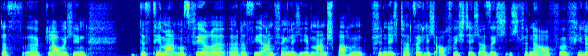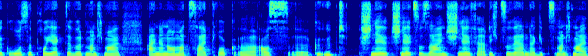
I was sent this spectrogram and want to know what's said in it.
das äh, glaube ich Ihnen. Das Thema Atmosphäre, äh, das Sie anfänglich eben ansprachen, finde ich tatsächlich auch wichtig. Also ich, ich finde, auf äh, viele große Projekte wird manchmal ein enormer Zeitdruck äh, ausgeübt schnell, schnell zu sein, schnell fertig zu werden. Da gibt's manchmal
